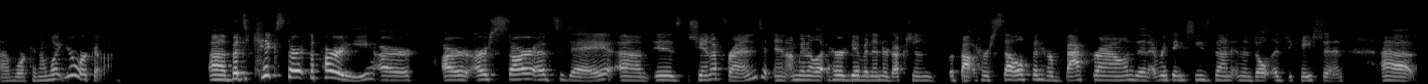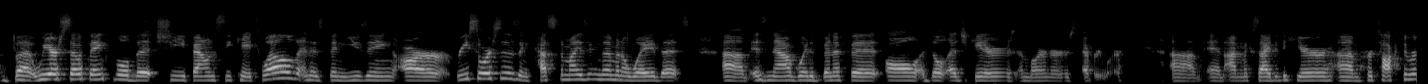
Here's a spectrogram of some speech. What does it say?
um, working on what you're working on. Uh, but to kickstart the party, our our, our star of today um, is Shanna Friend, and I'm going to let her give an introduction about herself and her background and everything she's done in adult education. Uh, but we are so thankful that she found CK12 and has been using our resources and customizing them in a way that um, is now going to benefit all adult educators and learners everywhere. Um, and I'm excited to hear um, her talk through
